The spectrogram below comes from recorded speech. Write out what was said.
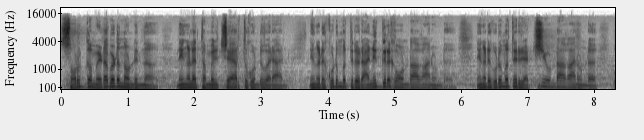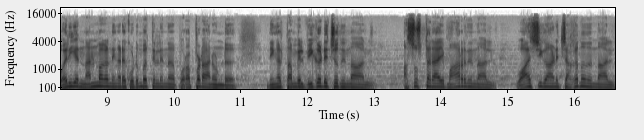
സ്വർഗം ഇടപെടുന്നുണ്ടെന്ന് നിങ്ങളെ തമ്മിൽ ചേർത്ത് കൊണ്ടുവരാൻ നിങ്ങളുടെ കുടുംബത്തിൽ ഒരു അനുഗ്രഹം ഉണ്ടാകാനുണ്ട്. നിങ്ങളുടെ കുടുംബത്തിൽ ഒരു രക്ഷ ഉണ്ടാകാനുണ്ട്. വലിയ നന്മകൾ നിങ്ങളുടെ കുടുംബത്തിൽ നിന്ന് പുറപ്പെടാനുണ്ട്. നിങ്ങൾ തമ്മിൽ വിഘടിച്ചു നിന്നാൽ അസ്വസ്ഥരായി മാറി നിന്നാൽ വാശി കാണിച്ച് അകന്നു നിന്നാൽ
